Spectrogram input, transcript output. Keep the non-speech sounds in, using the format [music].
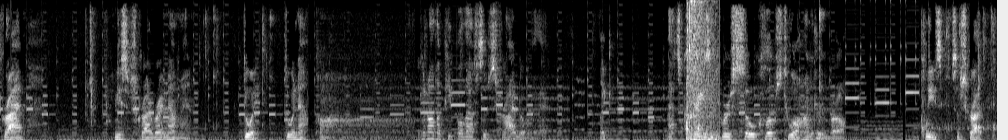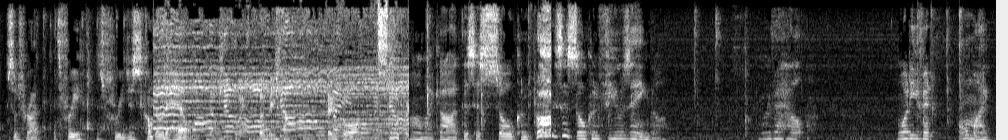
subscribe. You need to subscribe right now, man. Do it. Do it now. Come on. Look at all the people that have subscribed over there. Like, that's crazy. We're so close to 100, bro. Please, subscribe. Subscribe. It's free. It's free. Just come. Go to hell. Oh my god, this is so con. [gasps] This is so confusing. Where the hell? What even? Oh my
